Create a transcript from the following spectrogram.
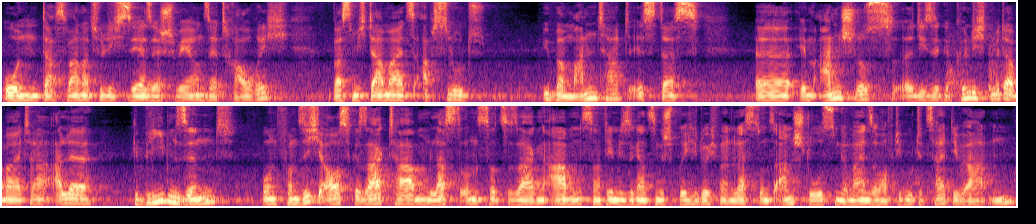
und das war natürlich sehr, sehr schwer und sehr traurig. Was mich damals absolut übermannt hat, ist, dass äh, im Anschluss äh, diese gekündigten Mitarbeiter alle geblieben sind und von sich aus gesagt haben, lasst uns sozusagen abends, nachdem diese ganzen Gespräche durch waren, lasst uns anstoßen gemeinsam auf die gute Zeit, die wir hatten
